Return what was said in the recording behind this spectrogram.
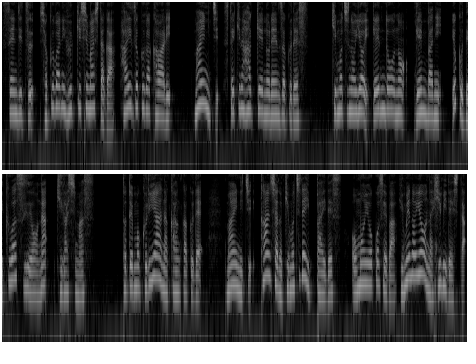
先日職場に復帰しましたが配属が変わり毎日素敵な発見の連続です。気持ちの良い言動の現場によく出くわすような気がします。とてもクリアな感覚で毎日感謝の気持ちでいっぱいです。思い起こせば夢のような日々でした。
